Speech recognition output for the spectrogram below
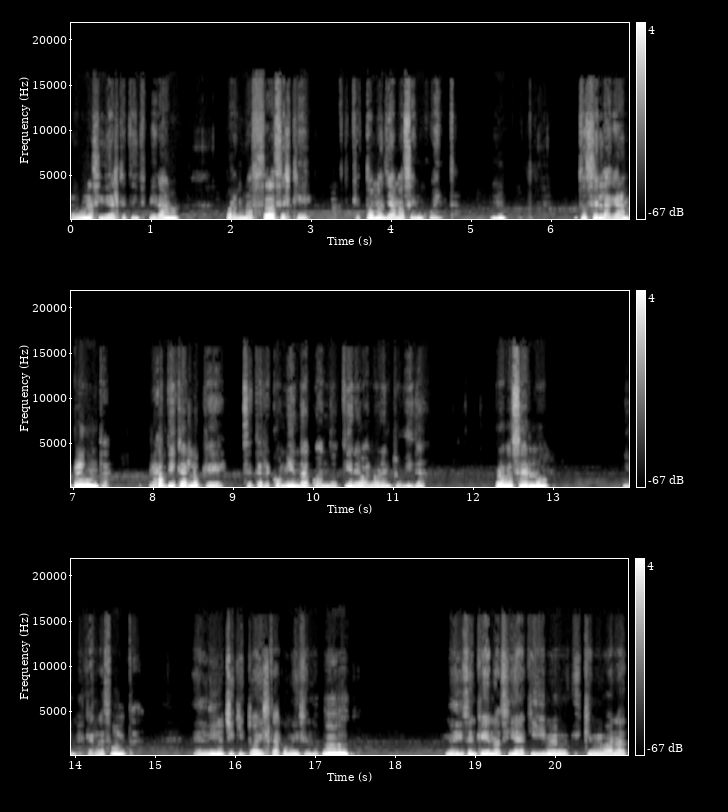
algunas ideas que te inspiraron, por algunas frases que, que tomas ya más en cuenta. Entonces la gran pregunta, ¿practicas lo que se te recomienda cuando tiene valor en tu vida? Prueba a hacerlo y ve qué resulta. El niño chiquito ahí está como diciendo, me dicen que nací aquí y, que me van a,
